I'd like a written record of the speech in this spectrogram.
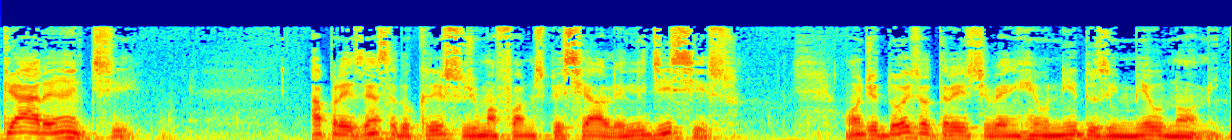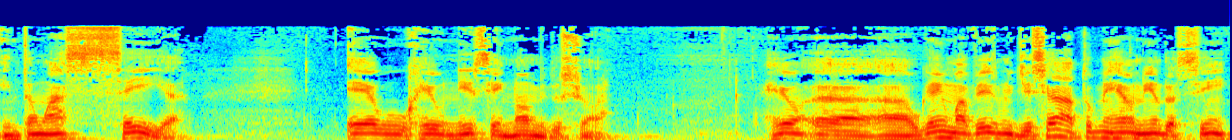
garante a presença do Cristo de uma forma especial. Ele disse isso. Onde dois ou três estiverem reunidos em meu nome. Então a ceia é o reunir-se em nome do Senhor. Reu, uh, alguém uma vez me disse, ah, estou me reunindo assim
